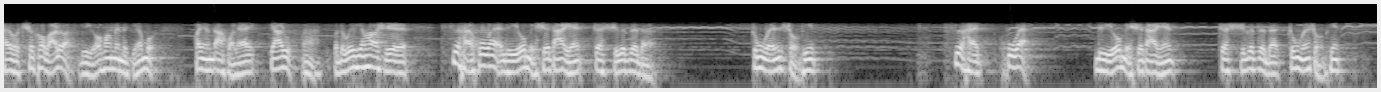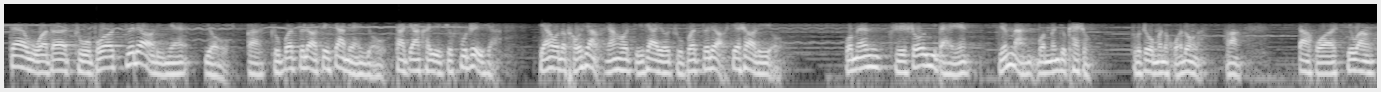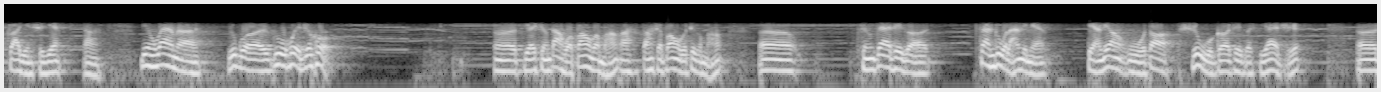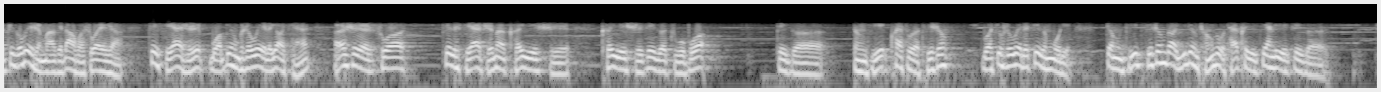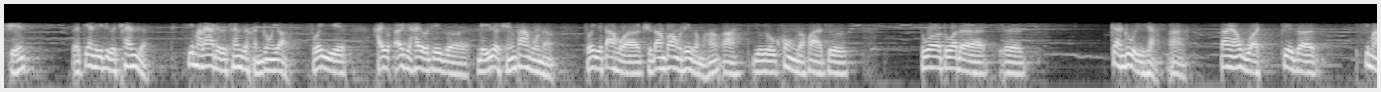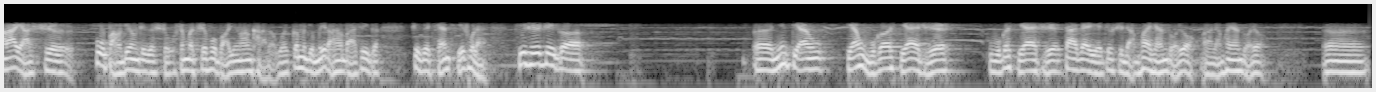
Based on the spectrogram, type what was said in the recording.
还有吃喝玩乐、旅游方面的节目，欢迎大伙来加入啊！我的微信号是“四海户外旅游美食达人”这十个字的中文首拼，“四海户外旅游美食达人”这十个字的中文首拼。在我的主播资料里面有啊，主播资料最下面有，大家可以去复制一下，点我的头像，然后底下有主播资料介绍里有。我们只收一百人，人满我们就开始组织我们的活动了啊！大伙希望抓紧时间啊！另外呢，如果入会之后，呃，也请大伙帮我个忙啊，当时帮我这个忙，呃，请在这个。赞助栏里面点亮五到十五个这个喜爱值，呃，这个为什么？给大伙说一下，这喜爱值我并不是为了要钱，而是说这个喜爱值呢可以使可以使这个主播这个等级快速的提升，我就是为了这个目的，等级提升到一定程度才可以建立这个群，呃，建立这个圈子。喜马拉雅这个圈子很重要，所以还有而且还有这个每月群发功能。所以大伙只当帮我这个忙啊，有有空的话就多多的呃赞助一下啊。当然我这个喜马拉雅是不绑定这个手什么支付宝、银行卡的，我根本就没打算把这个这个钱提出来。其实这个呃您点点五个喜爱值，五个喜爱值大概也就是两块钱左右啊，两块钱左右，嗯。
